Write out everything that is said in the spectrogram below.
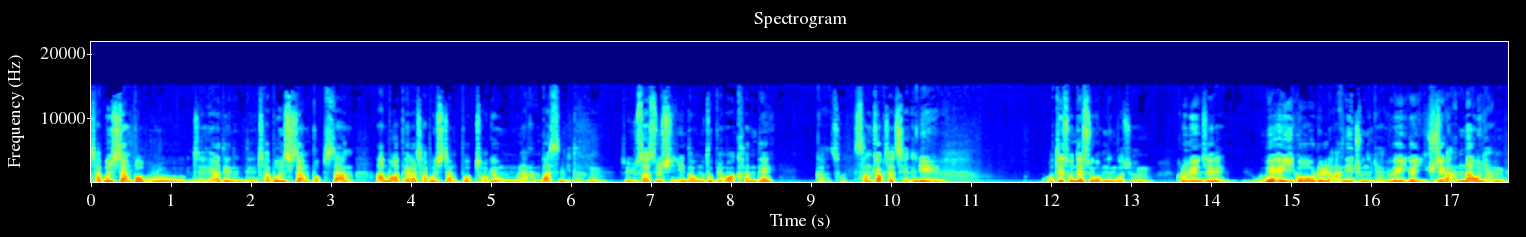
자본시장법으로 이제 해야 되는데 자본시장법상 암호화폐가 자본시장법 적용을 안 받습니다. 음. 그래서 유사수신이 너무도 명확한데, 그러니까 서, 성격 자체는 예. 어떻게 손댈 수가 없는 거죠. 음. 그러면 이제 왜 이거를 안 해주느냐, 왜 이거 이 규제가 안 나오냐. 음.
